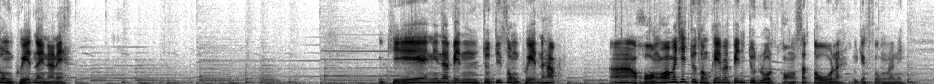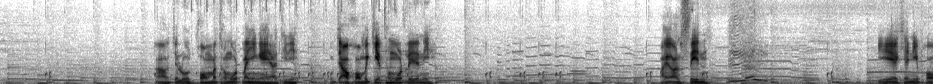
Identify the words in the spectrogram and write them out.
ส่งเควสหน่อยนะเนี่ย โอเค นี่นะเป็นจุดที่ส่งเควสนะครับอ่าของอ๋อไม่ใช่จุดส่งเควสมันเป็นจุดโหลดของสโตนะดูจากทรงแล้วนี่อ้าวจะโหลดของมาทั้งหมดมายังไงล่ะทีนี้ ผมจะเอาของไปเก็บทั้งหมดเลยนะนี่ ไปออนเซนโอเคแค่นี้พอ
